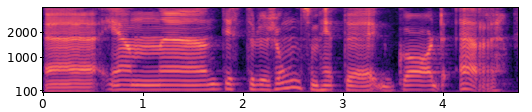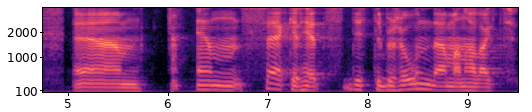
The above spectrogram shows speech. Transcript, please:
Eh, en eh, distribution som heter GuardR. R. Eh, en säkerhetsdistribution där man har lagt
